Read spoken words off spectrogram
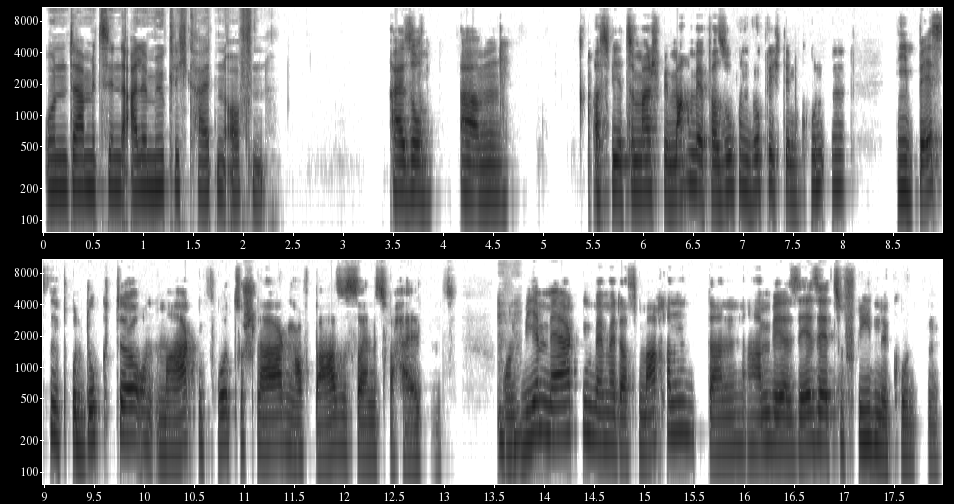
und damit sind alle Möglichkeiten offen? Also, ähm, was wir zum Beispiel machen, wir versuchen wirklich dem Kunden die besten Produkte und Marken vorzuschlagen auf Basis seines Verhaltens. Mhm. Und wir merken, wenn wir das machen, dann haben wir sehr, sehr zufriedene Kunden.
